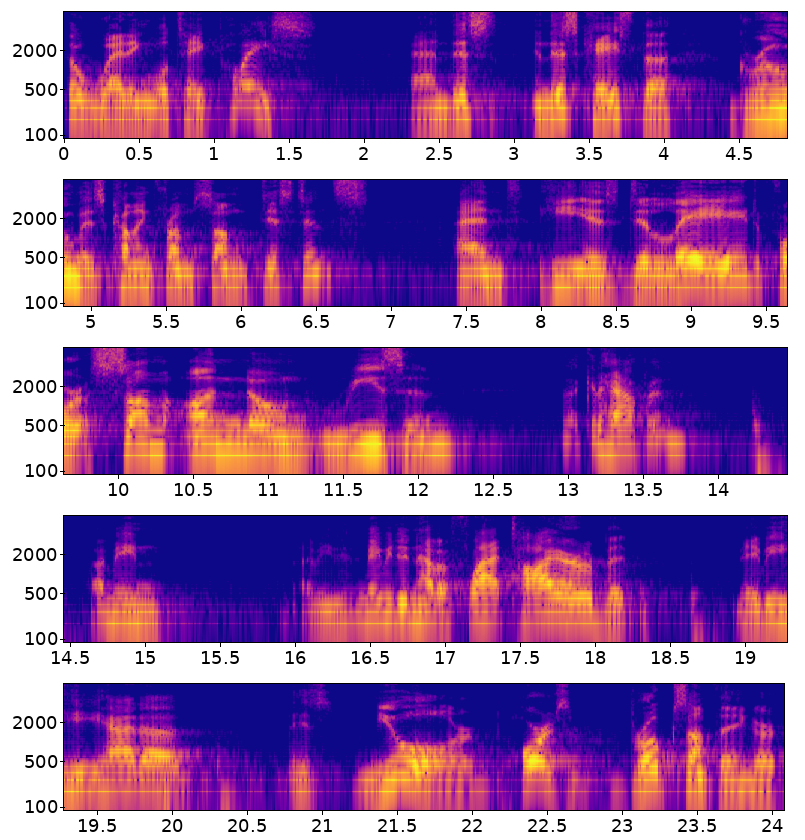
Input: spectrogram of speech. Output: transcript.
the wedding will take place. And this, in this case, the groom is coming from some distance and he is delayed for some unknown reason. That could happen. I mean, I mean, maybe he didn't have a flat tire, but maybe he had a his mule or horse broke something or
